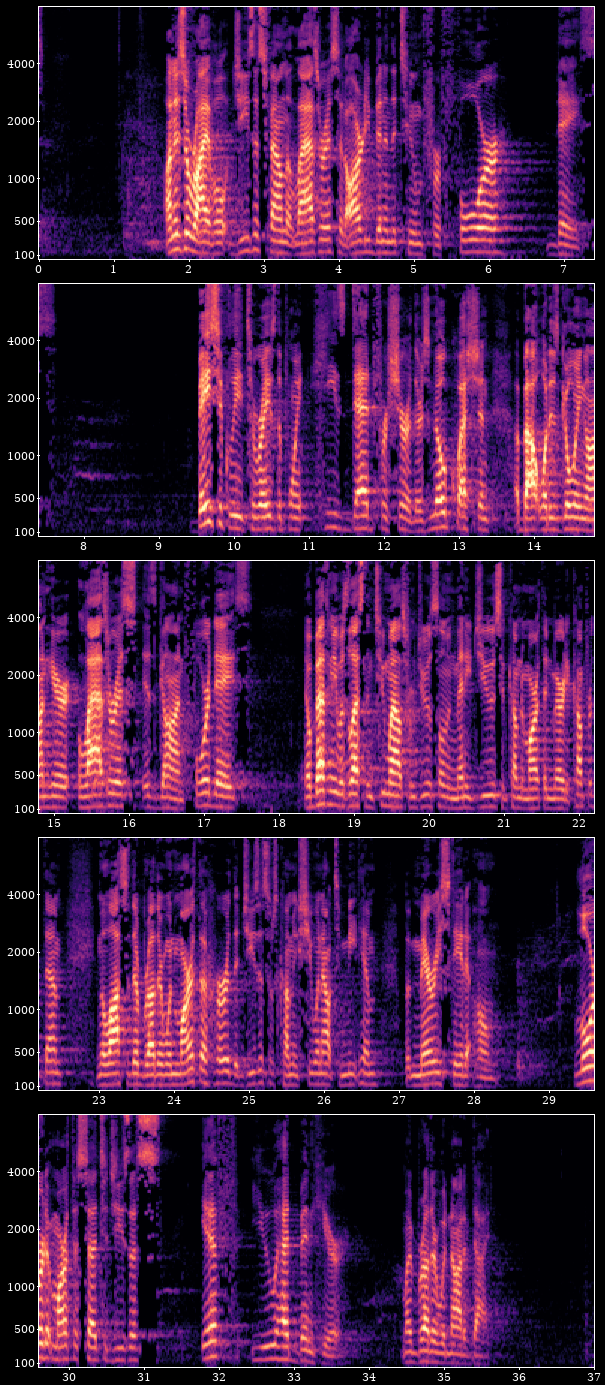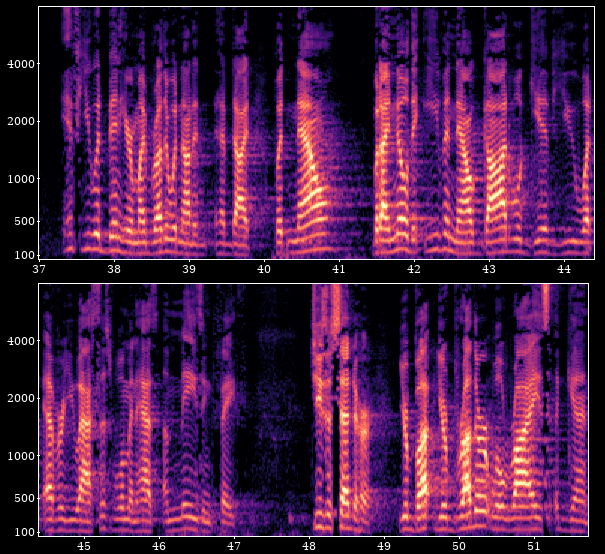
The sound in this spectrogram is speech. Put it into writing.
On his arrival, Jesus found that Lazarus had already been in the tomb for four days. Basically, to raise the point, he's dead for sure. There's no question about what is going on here. Lazarus is gone. Four days. Now, Bethany was less than two miles from Jerusalem, and many Jews had come to Martha and Mary to comfort them in the loss of their brother. When Martha heard that Jesus was coming, she went out to meet him, but Mary stayed at home. Lord, Martha said to Jesus, If you had been here, my brother would not have died. If you had been here, my brother would not have died. But now, but I know that even now, God will give you whatever you ask. This woman has amazing faith. Jesus said to her, Your, your brother will rise again.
